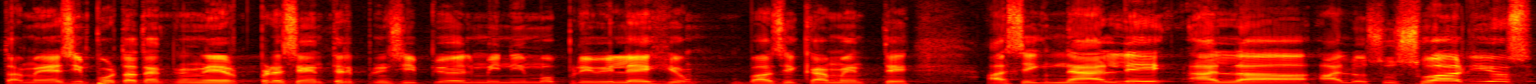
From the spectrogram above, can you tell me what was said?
También es importante tener presente el principio del mínimo privilegio, básicamente asignarle a, la, a los usuarios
